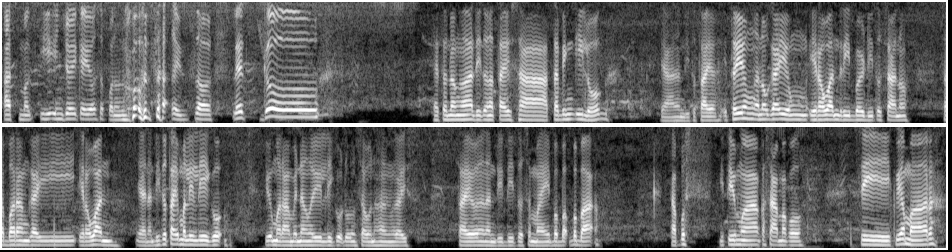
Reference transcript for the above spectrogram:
at mag-i-enjoy kayo sa panonood sa akin. So, let's go! Ito na nga, dito na tayo sa tabing ilog. Yan, nandito tayo. Ito yung ano guys, yung Irawan River dito sa ano, sa barangay Irawan. Yan, nandito tayo maliligo yung marami nang naliligo doon sa unahan guys tayo nandito dito sa may baba baba tapos ito yung mga kasama ko. Si Kuya Mar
